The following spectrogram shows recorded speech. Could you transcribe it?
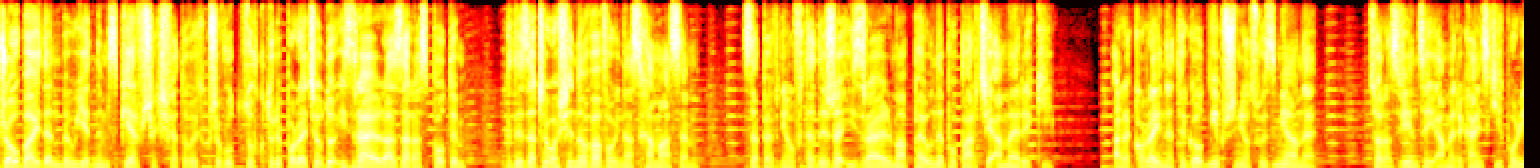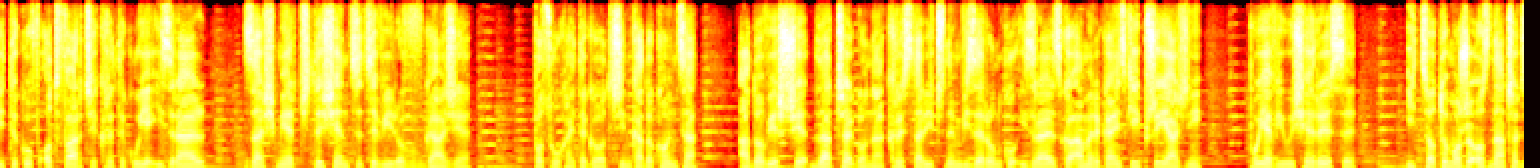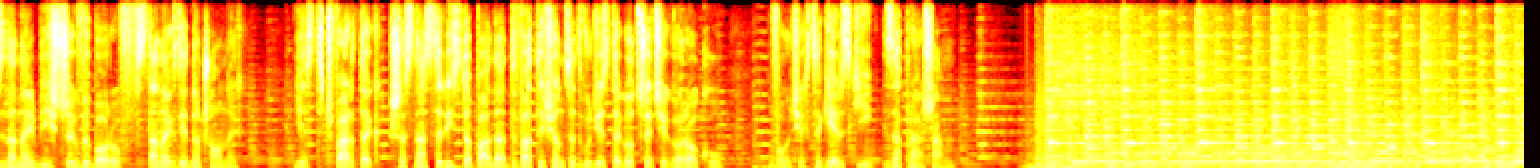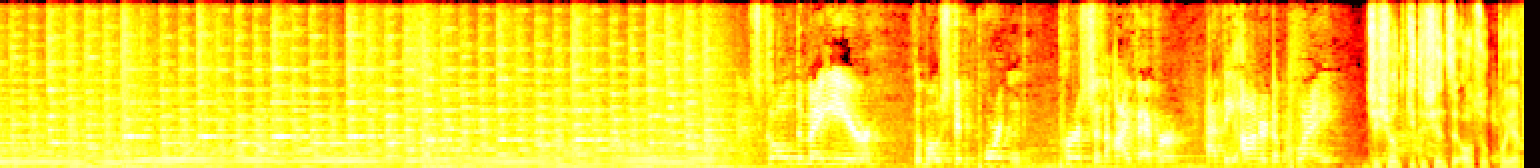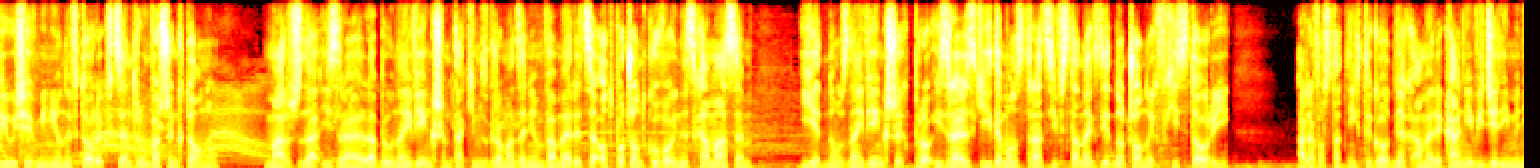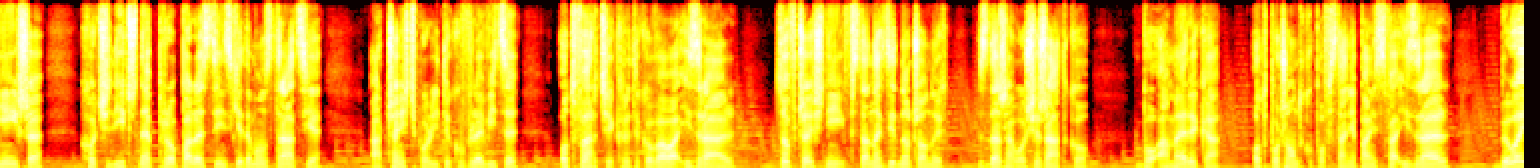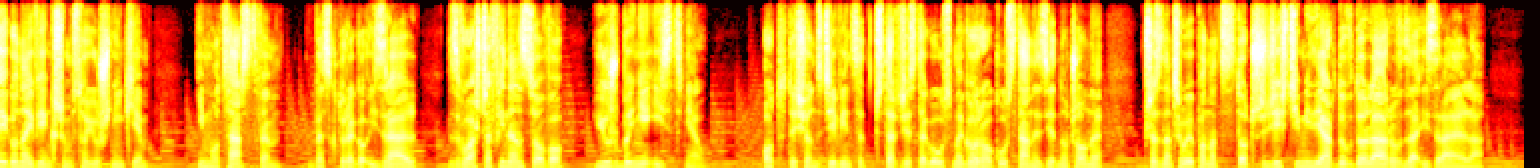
Joe Biden był jednym z pierwszych światowych przywódców, który poleciał do Izraela zaraz po tym, gdy zaczęła się nowa wojna z Hamasem. Zapewniał wtedy, że Izrael ma pełne poparcie Ameryki. Ale kolejne tygodnie przyniosły zmianę. Coraz więcej amerykańskich polityków otwarcie krytykuje Izrael za śmierć tysięcy cywilów w Gazie. Posłuchaj tego odcinka do końca, a dowiesz się, dlaczego na krystalicznym wizerunku izraelsko-amerykańskiej przyjaźni pojawiły się rysy i co to może oznaczać dla najbliższych wyborów w Stanach Zjednoczonych. Jest czwartek, 16 listopada 2023 roku. Wojciech Cegielski, zapraszam. Meir, the most important person I've ever had the honor to play. Dziesiątki tysięcy osób pojawiły się w miniony wtorek w centrum Waszyngtonu. Marsz dla Izraela był największym takim zgromadzeniem w Ameryce od początku wojny z Hamasem i jedną z największych proizraelskich demonstracji w Stanach Zjednoczonych w historii. Ale w ostatnich tygodniach Amerykanie widzieli mniejsze, choć liczne propalestyńskie demonstracje, a część polityków lewicy otwarcie krytykowała Izrael, co wcześniej w Stanach Zjednoczonych zdarzało się rzadko, bo Ameryka od początku powstania państwa Izrael była jego największym sojusznikiem i mocarstwem, bez którego Izrael, zwłaszcza finansowo, już by nie istniał. Od 1948 roku Stany Zjednoczone przeznaczyły ponad 130 miliardów dolarów dla Izraela.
